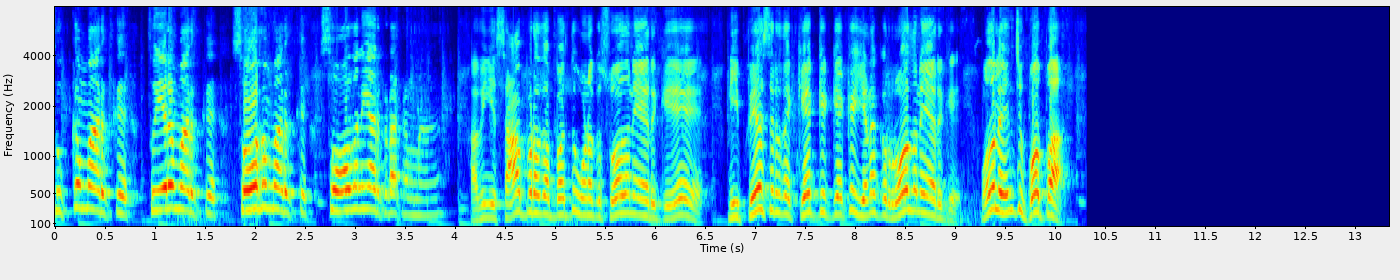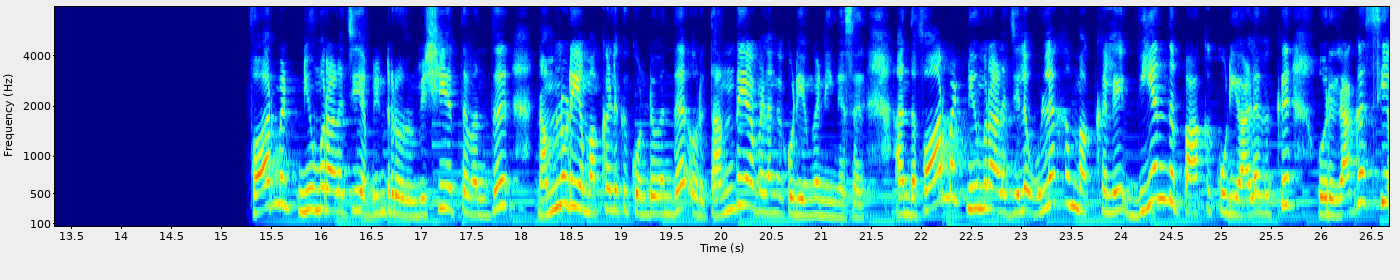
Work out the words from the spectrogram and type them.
துக்கமாக இருக்குது துயரமாக இருக்குது சோகமாக இருக்கு சோதனையாக இருக்குடா கண்ணா. அவங்க சாப்பிட்றத பார்த்து உனக்கு சோதனையாக இருக்கு நீ பேசுகிறத கேட்க கேட்க எனக்கு ரோதனையாக இருக்குது முதல்ல எஞ்சி போப்பா. ஃபார்மெட் நியூமராலஜி அப்படின்ற ஒரு விஷயத்தை வந்து நம்மளுடைய மக்களுக்கு கொண்டு வந்த ஒரு தந்தையா விளங்கக்கூடியவங்க நீங்க சார் அந்த ஃபார்மெட் நியூமராலஜியில உலக மக்களே வியந்து பார்க்கக்கூடிய அளவுக்கு ஒரு ரகசிய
